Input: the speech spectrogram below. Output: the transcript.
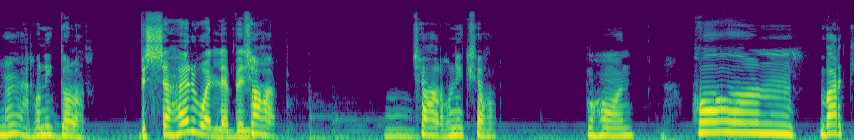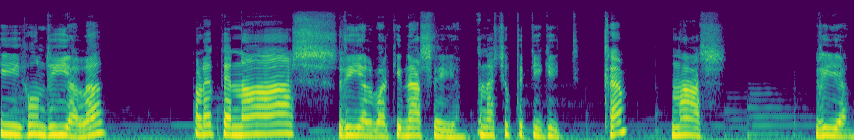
آه، هونيك دولار. بالشهر ولا بال شهر. شهر هونيك شهر. وهون هون بركي هون ريال ها قلت ناش ريال بركي ناش ريال أنا شفت التيكيت كم؟ ناش ريال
